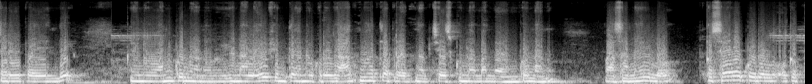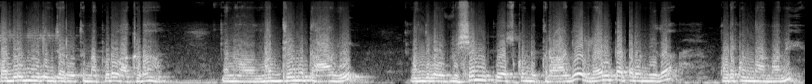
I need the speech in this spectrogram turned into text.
జరిగిపోయింది. నేను అనుకున్నాను ఇక నా లైఫ్ ఇంతే అని ఒకరోజు ఆత్మహత్య ప్రయత్నం చేసుకుందామని నేను అనుకున్నాను. ఆ సమయంలో ఒక సేవకుడు ఒక పబ్లిక్ మీటింగ్ జరుగుతున్నప్పుడు అక్కడ నేను మద్యము తాగి అందులో విషయం పోసుకొని త్రాగి రైలు పట్టల మీద పడుకుందామని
